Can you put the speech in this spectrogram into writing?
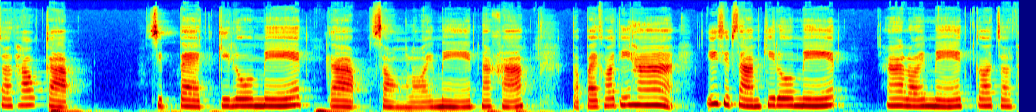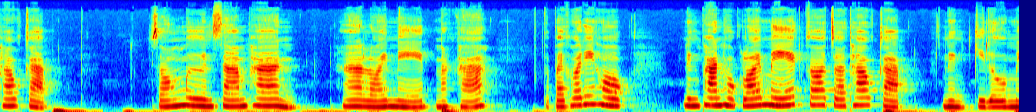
จะเท่ากับ 18 กิโลเมตร กับ 200 เมตรนะคะ ต่อไปข้อที่ 5 23 กิโลเมตร 500 เมตร ก็จะเท่ากับ 23,500 เมตรนะคะ ต่อไปข้อที่ 6 1,600 เมตร ก็จะเท่ากับ 1 กิโลเม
